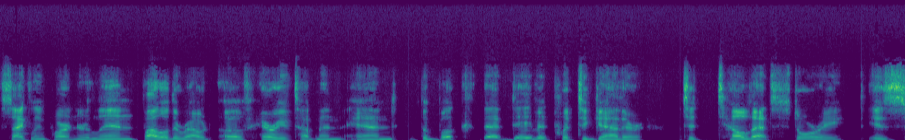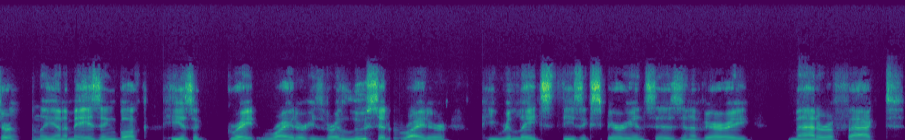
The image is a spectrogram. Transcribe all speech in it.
cycling partner Lynn followed the route of Harriet Tubman, and the book that David put together to tell that story is certainly an amazing book. He is a great writer. He's a very lucid writer he relates these experiences in a very matter of fact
